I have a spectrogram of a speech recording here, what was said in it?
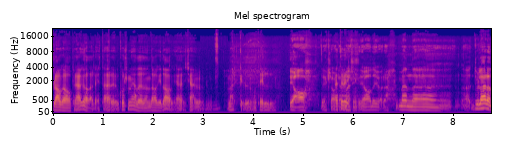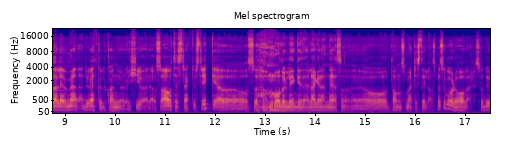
plaga og prega deg litt. Der. Hvordan er det den dag i dag? Jeg Merker du noe til Ja, det er klart. Jeg merker, ja, det gjør jeg. Men uh, du lærer deg å leve med det. Du vet hva du kan gjøre og ikke gjøre. Og så av og til strekker du strikket, og, og så må du ligge legge deg ned så, og ta noe smertestillende. Men så går det over. Så du,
